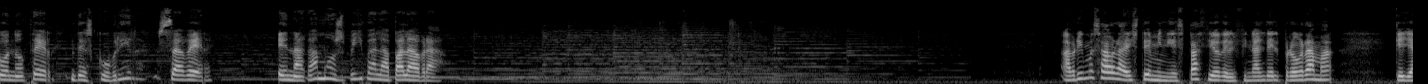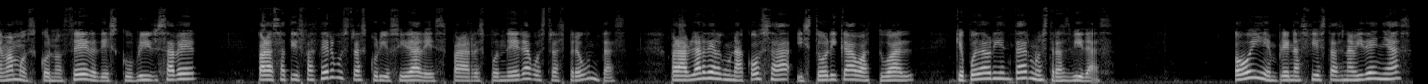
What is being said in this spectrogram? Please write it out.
Conocer, descubrir, saber. En Hagamos Viva la Palabra. Abrimos ahora este mini espacio del final del programa que llamamos Conocer, Descubrir, Saber para satisfacer vuestras curiosidades, para responder a vuestras preguntas, para hablar de alguna cosa histórica o actual que pueda orientar nuestras vidas. Hoy, en plenas fiestas navideñas,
